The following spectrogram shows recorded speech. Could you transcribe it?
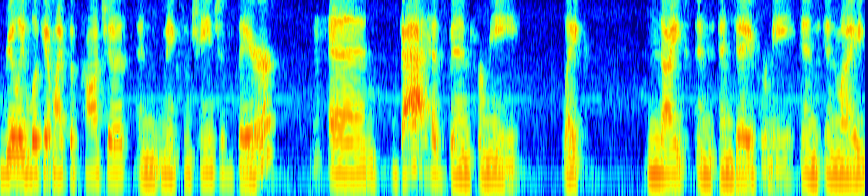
really look at my subconscious and make some changes there. Mm-hmm. and that has been for me like night and, and day for me in in my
